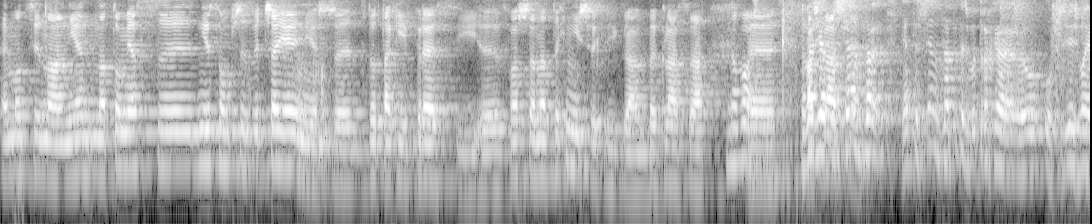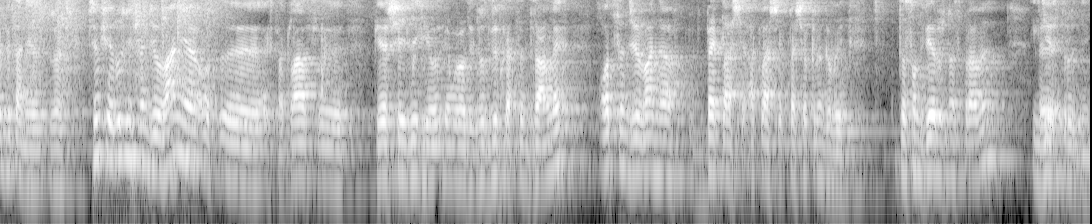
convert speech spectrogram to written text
emocjonalnie, natomiast y, nie są przyzwyczajeni jeszcze do takiej presji, zwłaszcza na technicznych ligach, B-klasa. No właśnie. e, No właśnie, ja też, chciałem ja też chciałem zapytać, bo trochę uprzedziłeś moje pytanie, że czym się różni sędziowanie od y, ekstraklasy, pierwszej ligi, ja mówię o tych rozgrywkach centralnych, od sędziowania w B-klasie, A-klasie, w klasie okręgowej? To są dwie różne sprawy? I gdzie E, jest trudniej?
